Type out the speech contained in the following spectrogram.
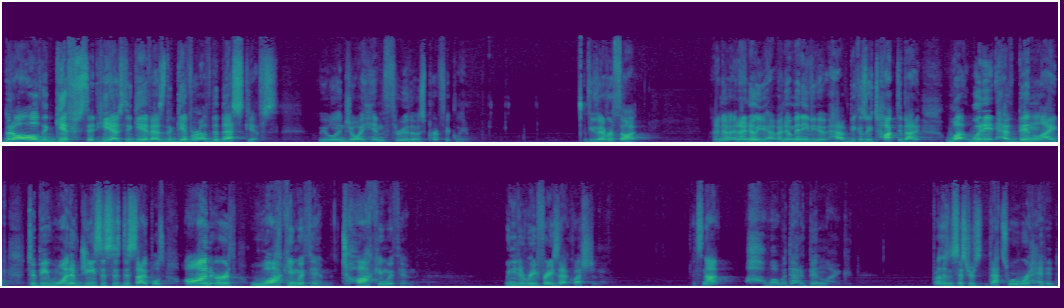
but all the gifts that He has to give as the giver of the best gifts. We will enjoy Him through those perfectly. If you've ever thought, I know, and I know you have, I know many of you have because we talked about it. What would it have been like to be one of Jesus' disciples on earth, walking with Him, talking with Him? We need to rephrase that question. It's not, oh, what would that have been like? Brothers and sisters, that's where we're headed.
